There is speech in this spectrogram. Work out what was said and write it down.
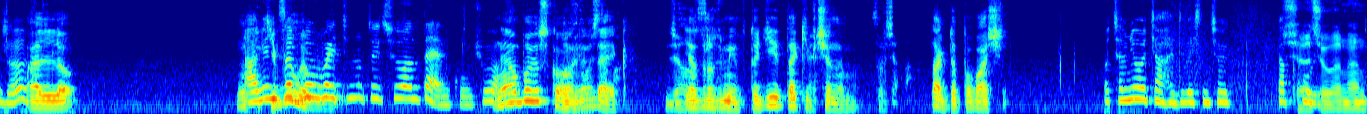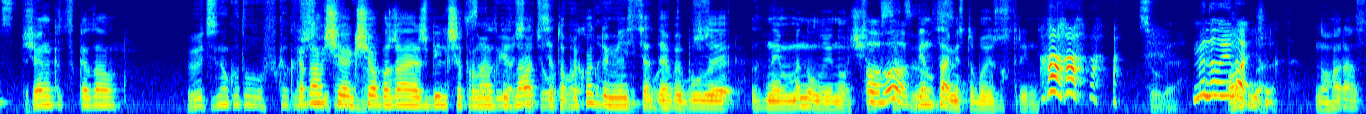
Що? Алло. Ну, А такі він забув були. витягнути цю антенку, чувак. Не обов'язково, не в わかりました деяких. じゃあ Я зрозумів, тоді так і вчинимо. それじゃ Так, до побачення. Оце в нього тяга, дивись на цього 社 тапку. 長はなんつって Що він сказав? うちのことを深く知りたい Казав, що な якщо бажаєш більше про нас Сакуя дізнатися, Шачо то то приходь до Таяні місця, де ви Кото були Шитер. з ним минулої ночі. Ого. Він сам із тобою зустрінеться. そうが Минулої О, ночі. Ну, гаразд.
